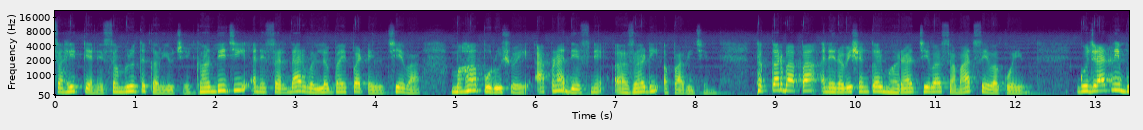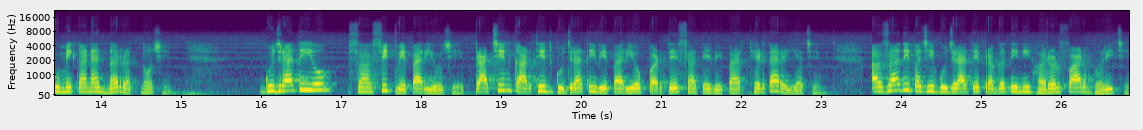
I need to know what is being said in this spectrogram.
સાહિત્યને સમૃદ્ધ કર્યું છે. ગાંધીજી અને સરદાર વલ્લભભાઈ પટેલ જેવા મહાપુરુષોએ આપણા દેશને આઝાદી અપાવી છે. ઠક્કર બાપા અને રવિશંકર મહારાજ જેવા સમાજસેવકોએ ગુજરાતની ભૂમિકાના નરરત્નો છે. ગુજરાતીઓ સાહસિક વેપારીઓ છે. પ્રાચીન કાળથી જ ગુજરાતી વેપારીઓ પરદેશ સાથે વેપાર ખેડતા રહ્યા છે. આઝાદી પછી ગુજરાતે પ્રગતિની હરણફાળ ભરી છે.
